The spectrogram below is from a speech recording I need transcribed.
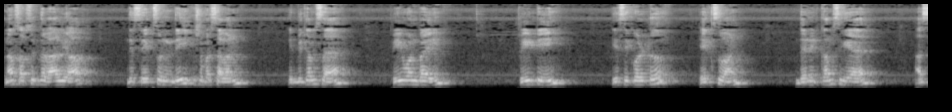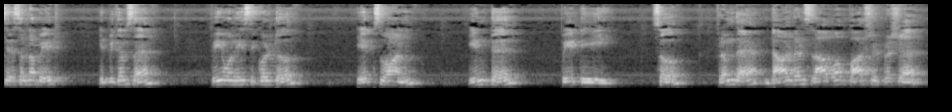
Now substitute the value of this X1 in the equation number 7. It becomes a P1 by PT is equal to X1. Then it comes here as a result of it, it becomes a P1 is equal to X1 into PT. So, from the Dalton's law of partial pressure,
